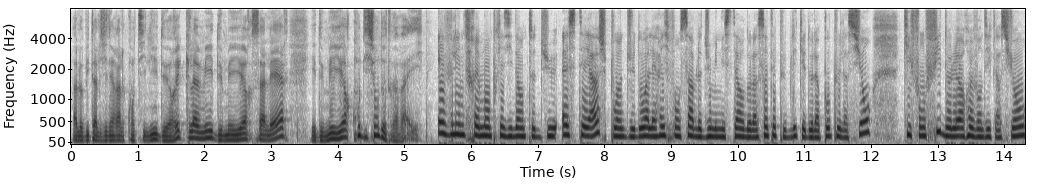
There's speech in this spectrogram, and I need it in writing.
à l'hôpital général continuent de réclamer de meilleurs salaires et de meilleures conditions de travail. Evelyne Frémont, présidente du STH, pointe du doigt les responsables du ministère de la Santé publique et de la population qui font fi de leurs revendications.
